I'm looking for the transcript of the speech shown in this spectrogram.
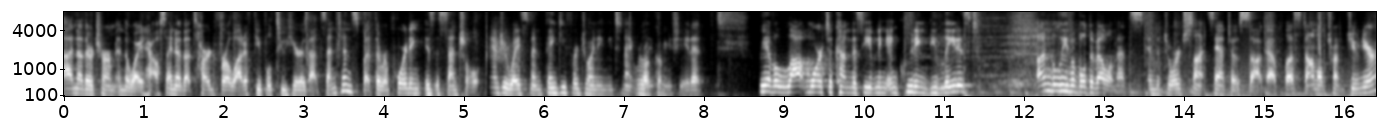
another term in the White House. I know that's hard for a lot of people to hear that sentence, but the reporting is essential. Andrew Weissmann, thank you for joining me tonight. Really Welcome. appreciate it. We have a lot more to come this evening, including the latest unbelievable developments in the George Santos saga, plus Donald Trump Jr.,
